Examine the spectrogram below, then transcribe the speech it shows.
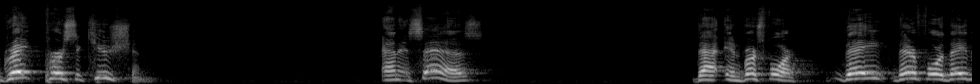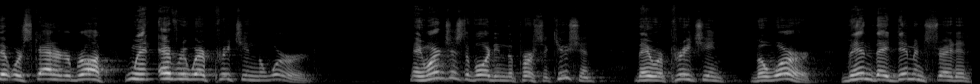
great persecution and it says that in verse 4, they, therefore, they that were scattered abroad went everywhere preaching the word. They weren't just avoiding the persecution, they were preaching the word. Then they demonstrated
